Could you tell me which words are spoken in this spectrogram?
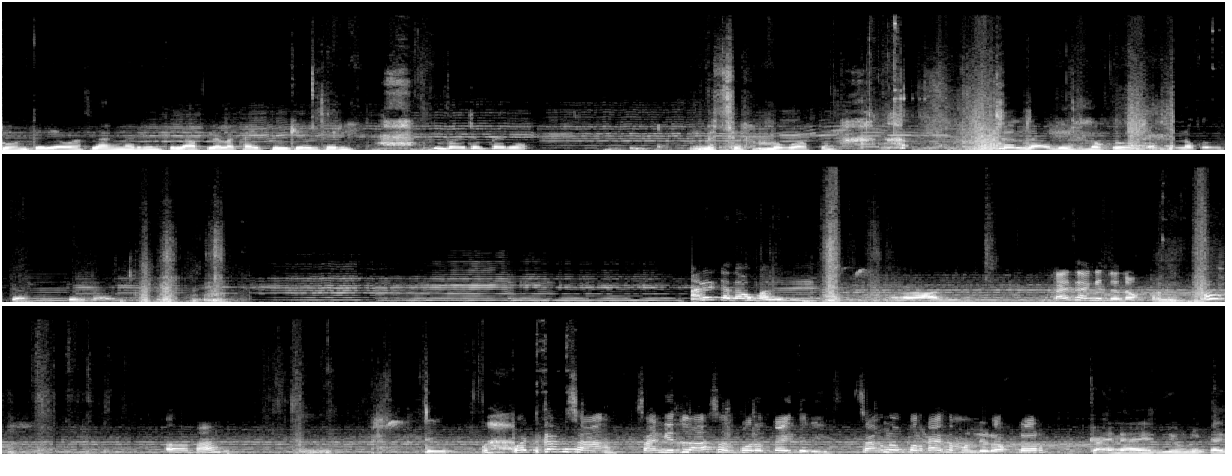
तोंड तर द्यावाच लागणार आहे तुला आपल्याला काही पण केलं तरी. बरोबर आहे. चल बघू आपण. चल जाऊ दे नको विचार. नको विचार चल जाऊ दे. आले का. काय सांगितलं डॉक्टरने हा? ते पटकन सांग. सांगितलं असं परत काहीतरी. सांग लवकर काय म्हणले डॉक्टर काय नाही एवढं काय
